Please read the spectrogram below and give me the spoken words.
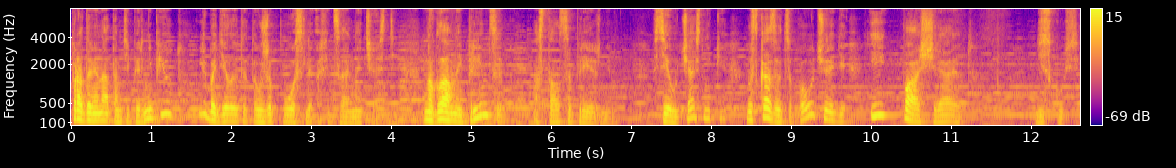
Правда, вина там теперь не пьют, либо делают это уже после официальной части. Но главный принцип остался прежним. Все участники высказываются по очереди и поощряют дискуссии.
